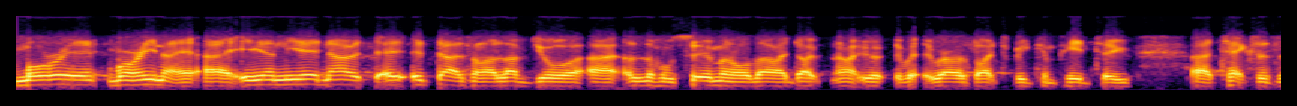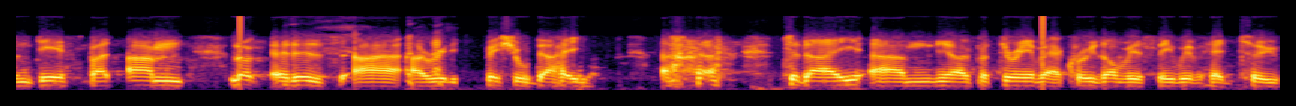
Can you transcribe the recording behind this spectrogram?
Morena, uh, Ian, yeah, no, it, it, does, and I loved your uh, little sermon. Although I don't know where I was like to be compared to uh, taxes and death, but um, look, it is uh, a really special day today. Um, you know, for three of our crews, obviously we've had two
